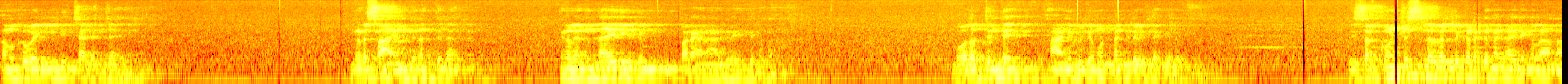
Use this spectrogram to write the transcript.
നമുക്ക് വലിയ ചലഞ്ചായി. നിങ്ങളുടെ സായന്ത്രത്തിൽ നിങ്ങൾ എന്തായിരിക്കും പറയാൻ ആഗ്രഹിക്കുന്നത്? ബോധത്തിന്റെ ആനുകൂല്യമുണ്ടെങ്കിലും ഇല്ലെങ്കിലും. ഈ സബ് കോൺഷ്യസ് ലെവലിൽ കിടക്കുന്ന കാര്യങ്ങളാണ്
